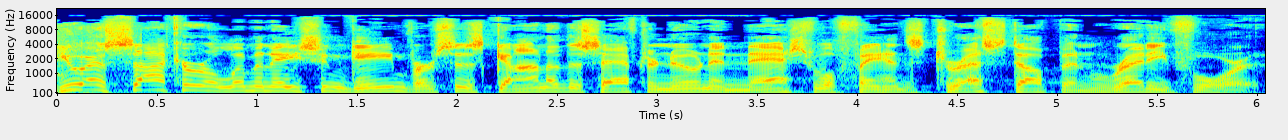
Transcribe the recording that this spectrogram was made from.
U.S. soccer elimination game versus Ghana this afternoon, and Nashville fans dressed up and ready for it.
